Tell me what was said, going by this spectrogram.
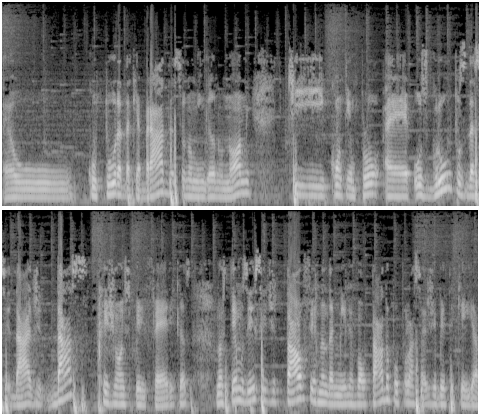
é o Cultura da Quebrada, se eu não me engano o nome, que contemplou é, os grupos da cidade das regiões periféricas. Nós temos esse edital Fernanda Miller voltado à população LGBTQIA+.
